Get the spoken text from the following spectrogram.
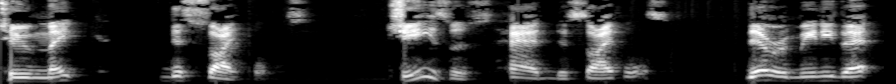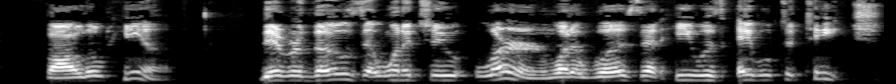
to make disciples. Jesus had disciples. There were many that followed him. There were those that wanted to learn what it was that he was able to teach.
